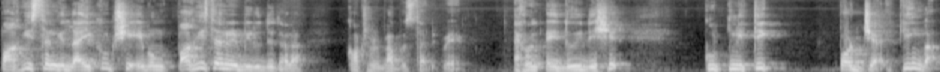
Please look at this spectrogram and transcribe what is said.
পাকিস্তানকে দায়ী করছে এবং পাকিস্তানের বিরুদ্ধে তারা কঠোর ব্যবস্থা নেবে। এখন এই দুই দেশের কূটনীতিক পর্যায় কিংবা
